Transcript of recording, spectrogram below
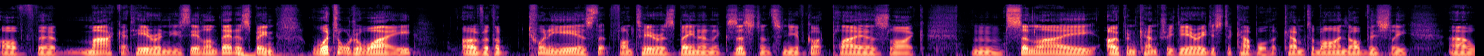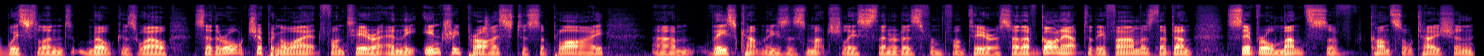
of the market here in New Zealand. That has been whittled away over the 20 years that Fonterra has been in existence, and you've got players like Mm, Synlait, Open Country Dairy, just a couple that come to mind. Obviously, uh, Westland Milk as well. So they're all chipping away at Fonterra, and the entry price to supply um, these companies is much less than it is from Fonterra. So they've gone out to their farmers. They've done several months of consultation.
